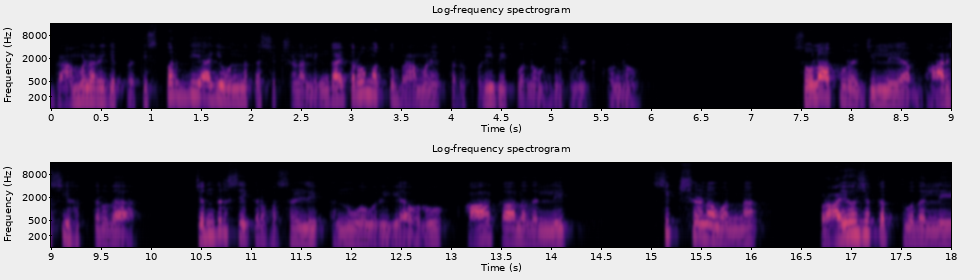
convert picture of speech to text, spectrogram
ಬ್ರಾಹ್ಮಣರಿಗೆ ಪ್ರತಿಸ್ಪರ್ಧಿಯಾಗಿ ಉನ್ನತ ಶಿಕ್ಷಣ ಲಿಂಗಾಯತರು ಮತ್ತು ಬ್ರಾಹ್ಮಣೇತರರು ಪಡಿಬೇಕು ಅನ್ನೋ ಉದ್ದೇಶವನ್ನು ಇಟ್ಟುಕೊಂಡು ಸೋಲಾಪುರ ಜಿಲ್ಲೆಯ ಭಾರಸಿ ಹತ್ತಿರದ ಚಂದ್ರಶೇಖರ ಹೊಸಳ್ಳಿ ಅನ್ನುವವರಿಗೆ ಅವರು ಆ ಕಾಲದಲ್ಲಿ ಶಿಕ್ಷಣವನ್ನು ಪ್ರಾಯೋಜಕತ್ವದಲ್ಲಿ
